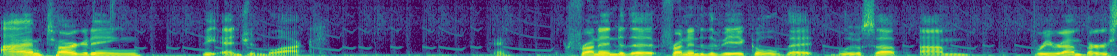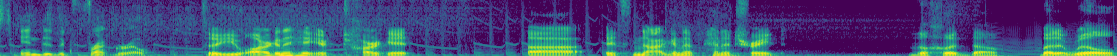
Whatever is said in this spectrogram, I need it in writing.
I'm targeting the engine block. Okay. Front end of the front end of the vehicle that blew us up. Um, three round burst into the front grill. So you are going to hit your target. Uh, it's not going to penetrate the hood though, but it will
